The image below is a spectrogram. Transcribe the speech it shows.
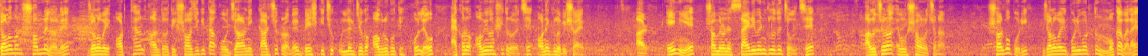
চলমান সম্মেলনে জলবায়ু অর্থায়ন আন্তর্জাতিক সহযোগিতা ও জ্বালানি কার্যক্রমে বেশ কিছু উল্লেখযোগ্য অগ্রগতি হলেও এখনও অমীমাংসিত রয়েছে অনেকগুলো বিষয়। আর এই নিয়ে সম্মেলনের সাইড ইভেন্টগুলোতে চলছে আলোচনা এবং সমালোচনা। সর্বোপরি জলবায়ু পরিবর্তন মোকাবেলায়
